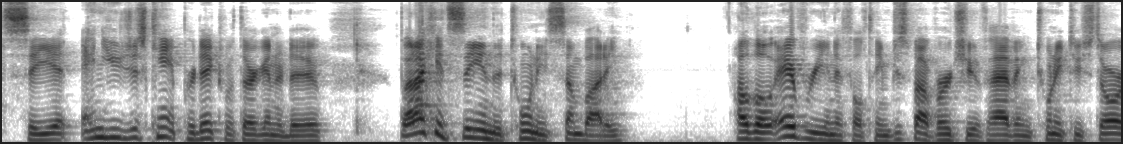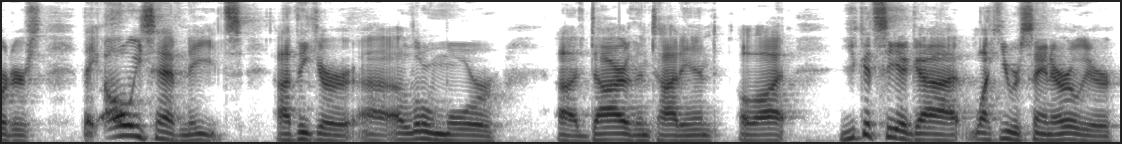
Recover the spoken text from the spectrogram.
see it, and you just can't predict what they're going to do. But I could see in the 20s somebody, although every NFL team, just by virtue of having 22 starters, they always have needs. I think are uh, a little more uh, dire than tight end a lot. You could see a guy, like you were saying earlier,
